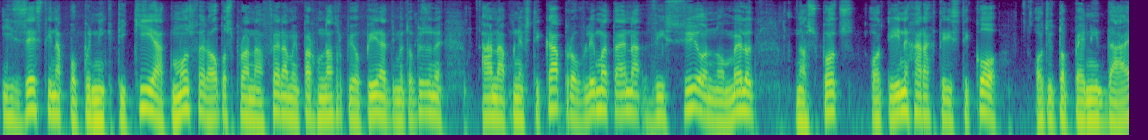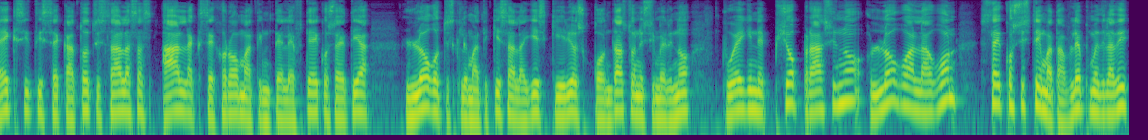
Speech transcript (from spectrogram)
η ζέστη, είναι αποπνικτική ατμόσφαιρα όπως προαναφέραμε. Υπάρχουν άνθρωποι οι οποίοι αντιμετωπίζουν αναπνευστικά προβλήματα, ένα δυσίωνο μέλλον να σου πω ότι είναι χαρακτηριστικό ότι το 56% της θάλασσας άλλαξε χρώμα την τελευταία 20 ετία λόγω της κλιματικής αλλαγής, κυρίως κοντά στον Ισημερινό, που έγινε πιο πράσινο λόγω αλλαγών στα οικοσυστήματα. Βλέπουμε δηλαδή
